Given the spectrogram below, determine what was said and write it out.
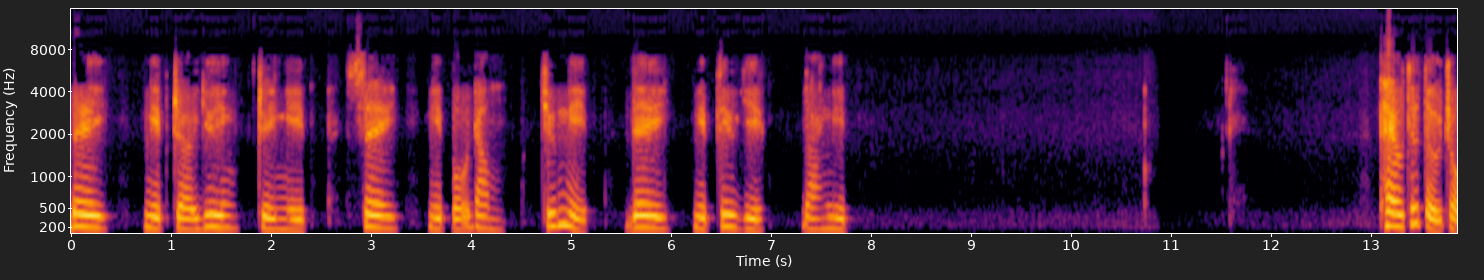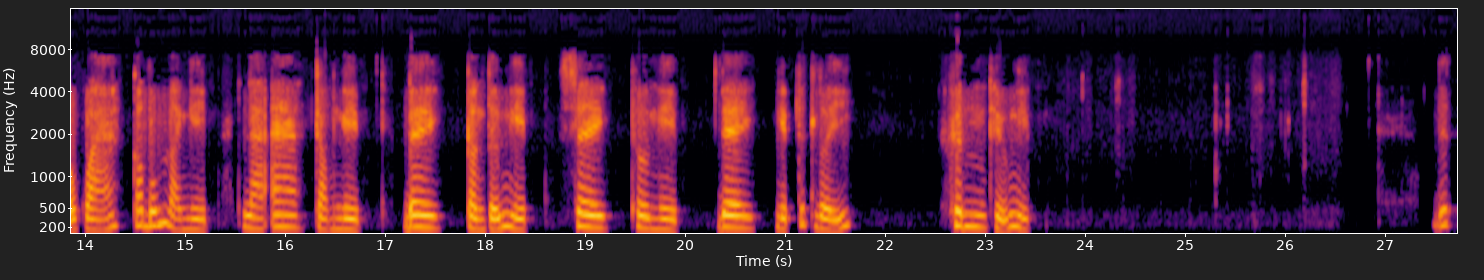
B. Nghiệp trợ duyên, trì nghiệp, C. Nghiệp bổ đồng, chướng nghiệp, D. Nghiệp tiêu diệt, đoạn nghiệp. Theo thứ tự trổ quả, có bốn loại nghiệp là A. Trọng nghiệp, B. Cần tử nghiệp, C. thừa nghiệp, D. Nghiệp tích lũy khinh thiểu nghiệp Đích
